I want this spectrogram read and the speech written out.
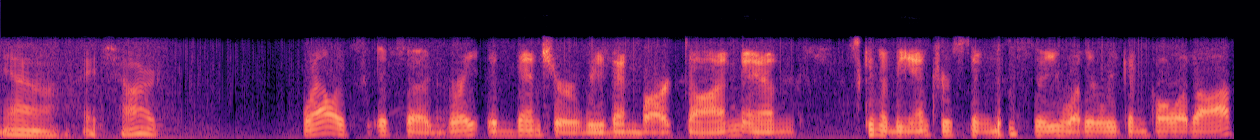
yeah, it's hard. Well, it's it's a great adventure we've embarked on, and it's going to be interesting to see whether we can pull it off.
